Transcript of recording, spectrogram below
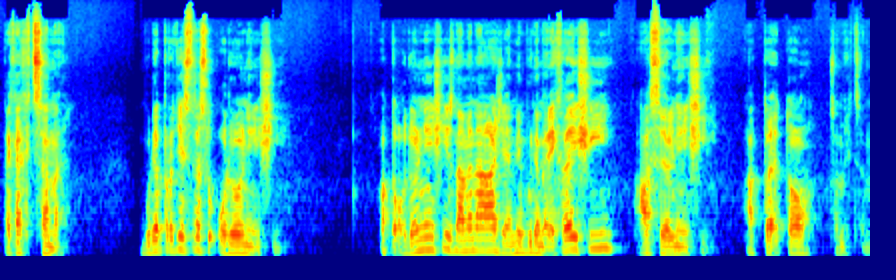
tak, jak chceme. Bude proti stresu odolnější. A to odolnější znamená, že my budeme rychlejší a silnější. A to je to, co my chceme.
